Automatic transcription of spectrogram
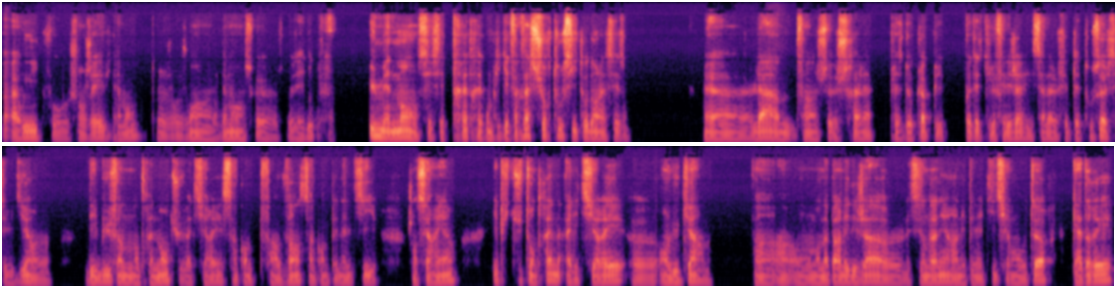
bah oui, il faut changer, évidemment. Je rejoins évidemment ce que, ce que vous avez dit humainement, c'est très très compliqué de faire ça, surtout si tôt dans la saison. Euh, là, enfin, je, serais à la place de Klopp, peut-être qu'il le fait déjà, et ça là, le fait peut-être tout seul, c'est lui dire euh, début, fin d'entraînement, tu vas tirer 50, enfin 20, 50 penalties, j'en sais rien, et puis tu t'entraînes à les tirer euh, en lucarne. On en a parlé déjà la saison dernière, hein, les penalties tirés en hauteur, cadrés,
